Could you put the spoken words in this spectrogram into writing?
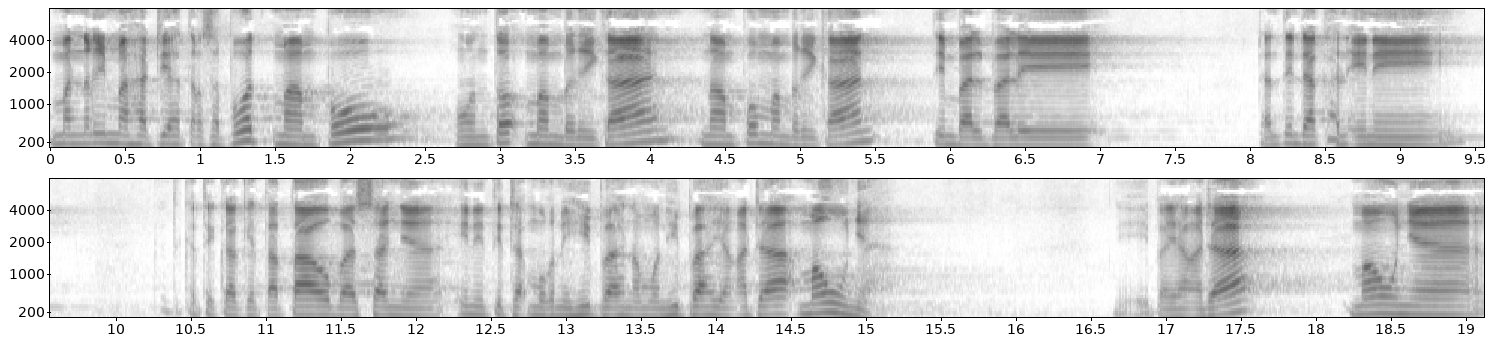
menerima hadiah tersebut mampu untuk memberikan, mampu memberikan timbal balik. Dan tindakan ini ketika kita tahu bahasanya ini tidak murni hibah namun hibah yang ada maunya. Hibah yang ada maunya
